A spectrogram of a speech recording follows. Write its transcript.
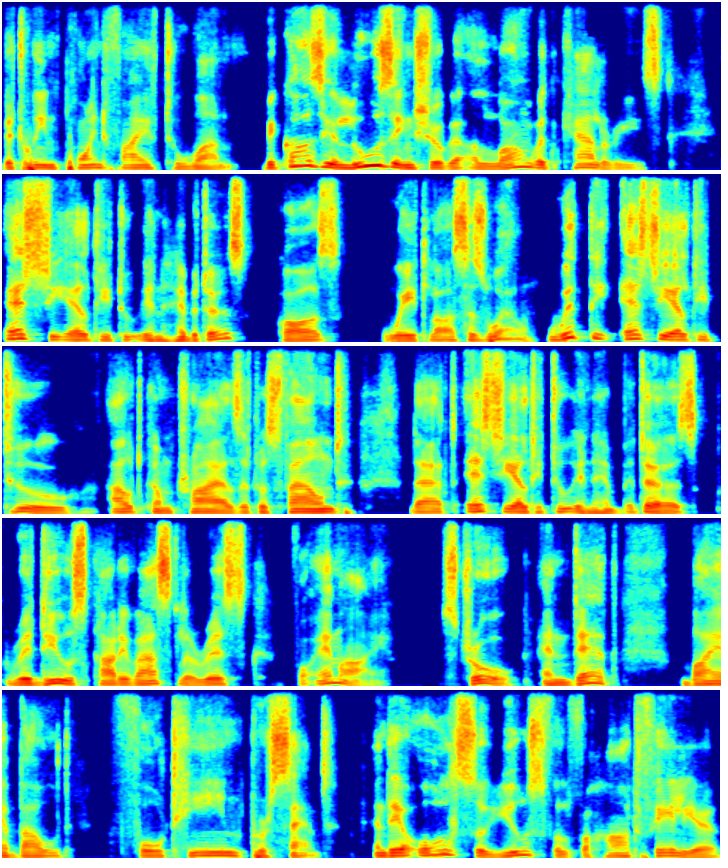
between 0.5 to 1. Because you're losing sugar along with calories, SGLT2 inhibitors cause weight loss as well. With the SGLT2 outcome trials, it was found that SGLT2 inhibitors reduce cardiovascular risk for MI, stroke, and death by about 14%. And they are also useful for heart failure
